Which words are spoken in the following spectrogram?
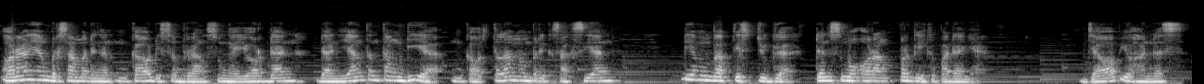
orang yang bersama dengan engkau di seberang sungai Yordan dan yang tentang dia engkau telah memberi kesaksian, dia membaptis juga dan semua orang pergi kepadanya. Jawab Yohanes,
